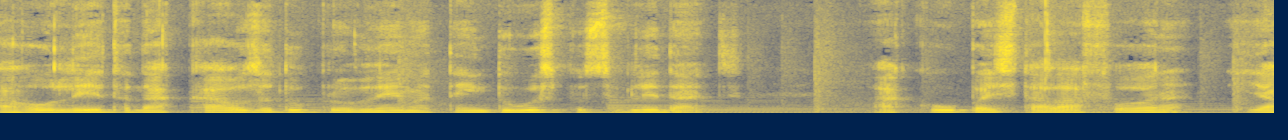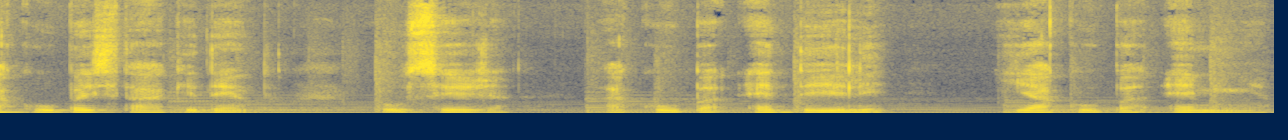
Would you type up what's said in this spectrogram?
a roleta da causa do problema tem duas possibilidades. A culpa está lá fora e a culpa está aqui dentro. Ou seja, a culpa é dele e a culpa é minha.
